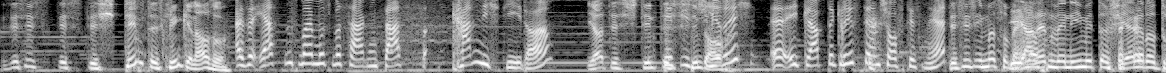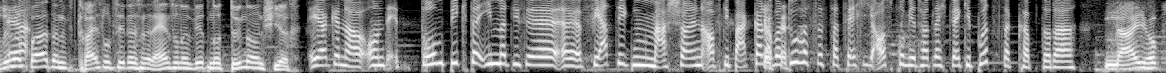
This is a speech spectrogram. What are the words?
Das, ist, das, das stimmt, das klingt genauso. also erstens mal muss man sagen, das kann nicht jeder. Ja, das stimmt, das, Das, ist stimmt auch. schwierig. Äh, Ich glaube, der Christian schafft es nicht. Das ist immer so Ja, Weihnachten, wenn ich mit der Schere da drüber Ja. fahre, dann kräuselt sich das nicht ein, sondern wird nur dünner und schier. Ja, genau. Und drum biegt er immer diese äh, fertigen Maschaln auf die Backerl. Aber du hast das tatsächlich ausprobiert. Hat vielleicht wer Geburtstag gehabt, oder? Nein, ich hab's,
